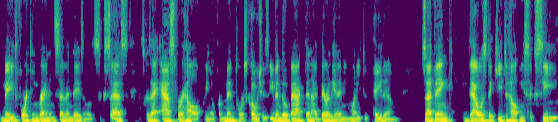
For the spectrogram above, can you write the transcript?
made 14 grand in seven days and was a success is because I asked for help, you know, from mentors, coaches, even though back then I barely had any money to pay them. So I think that was the key to help me succeed.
